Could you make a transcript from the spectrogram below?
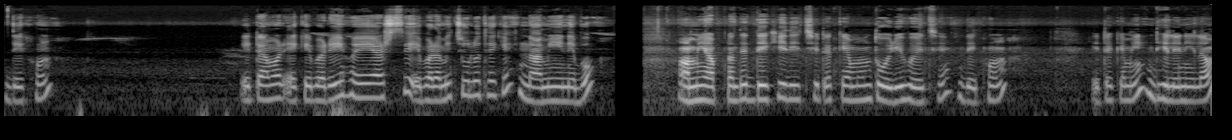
দেখুন। এটা আমার একেবারেই হয়ে আসছে। এবার আমি চুলো থেকে নামিয়ে নেব। আমি আপনাদের দেখিয়ে দিচ্ছি এটা কেমন তৈরি হয়েছে। দেখুন, এটাকে আমি ঢেলে নিলাম।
